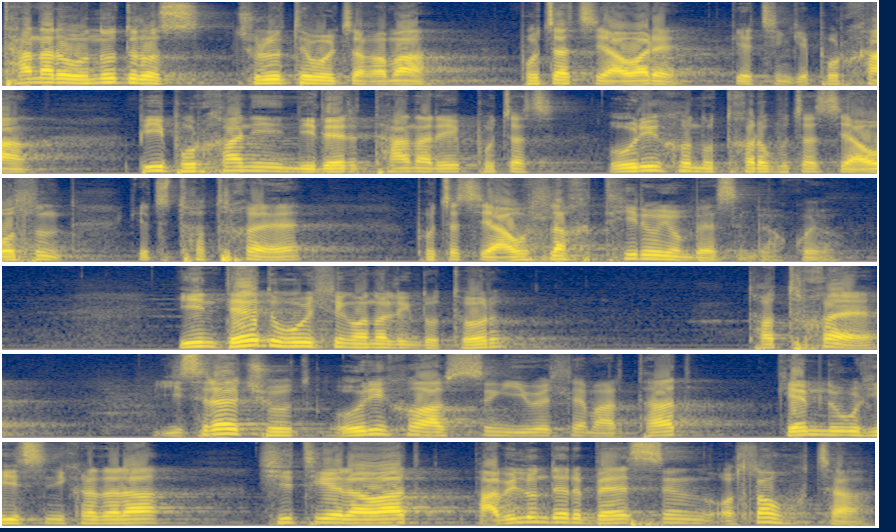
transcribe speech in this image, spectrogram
타나로 오늘들어스 줄루테볼 자가마 보짜치 야와레 예친게 보르칸 비 보르칸이 니레 타나리 보짜치 어리허 노트카로 보짜치 야올은 예치 터트카에 보짜치 야올라흐 티로 용배했음 배웠고요. 인 데드 호일링 어널링 도터 터트카에 이스라엘 주 어리허 압승 이웰레 마르탓 ингээд баригдчих явсан. Одоо яг өнөөдөр одоо Першиагийн хаан За та нараа өнөөдрөөс чөлөөтэй болж байгаамаа буцаач яваарэ гэж ингээ бурхан би бурханы нэрээр та нарыг буцаач өөрийнхөө нутгаараа буцаач явуулна гэж тодорхой буцаач явуулах тэр юм байсан байхгүй юу? Энэ дээд хуулийн онолын дотор тодорхой Израильчууд өөрийнхөө авсан ивэлээ мартаад гэм нүгэл хийснийхаа дараа шийтгээр аваад Бабилон дээр байсан улаан хугацаа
